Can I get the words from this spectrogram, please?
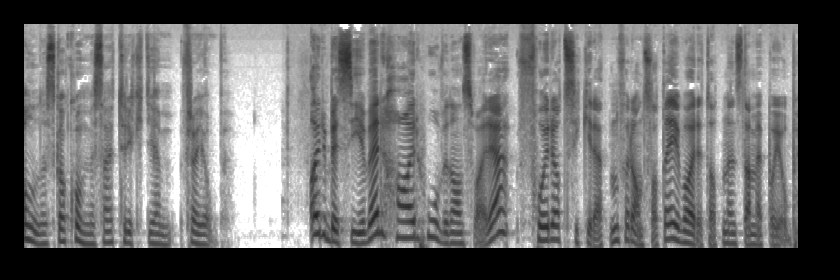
alle skal komme seg trygt hjem fra jobb? Arbeidsgiver har hovedansvaret for at sikkerheten for ansatte er ivaretatt mens de er på jobb.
